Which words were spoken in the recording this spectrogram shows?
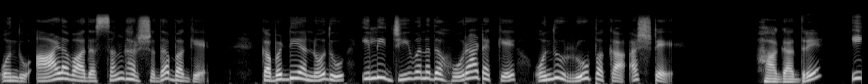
ಒಂದು ಆಳವಾದ ಸಂಘರ್ಷದ ಬಗ್ಗೆ. ಕಬಡ್ಡಿ ಅನ್ನೋದು ಇಲ್ಲಿ ಜೀವನದ ಹೋರಾಟಕ್ಕೆ ಒಂದು ರೂಪಕ ಅಷ್ಟೇ. ಹಾಗಾದ್ರೆ ಈ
